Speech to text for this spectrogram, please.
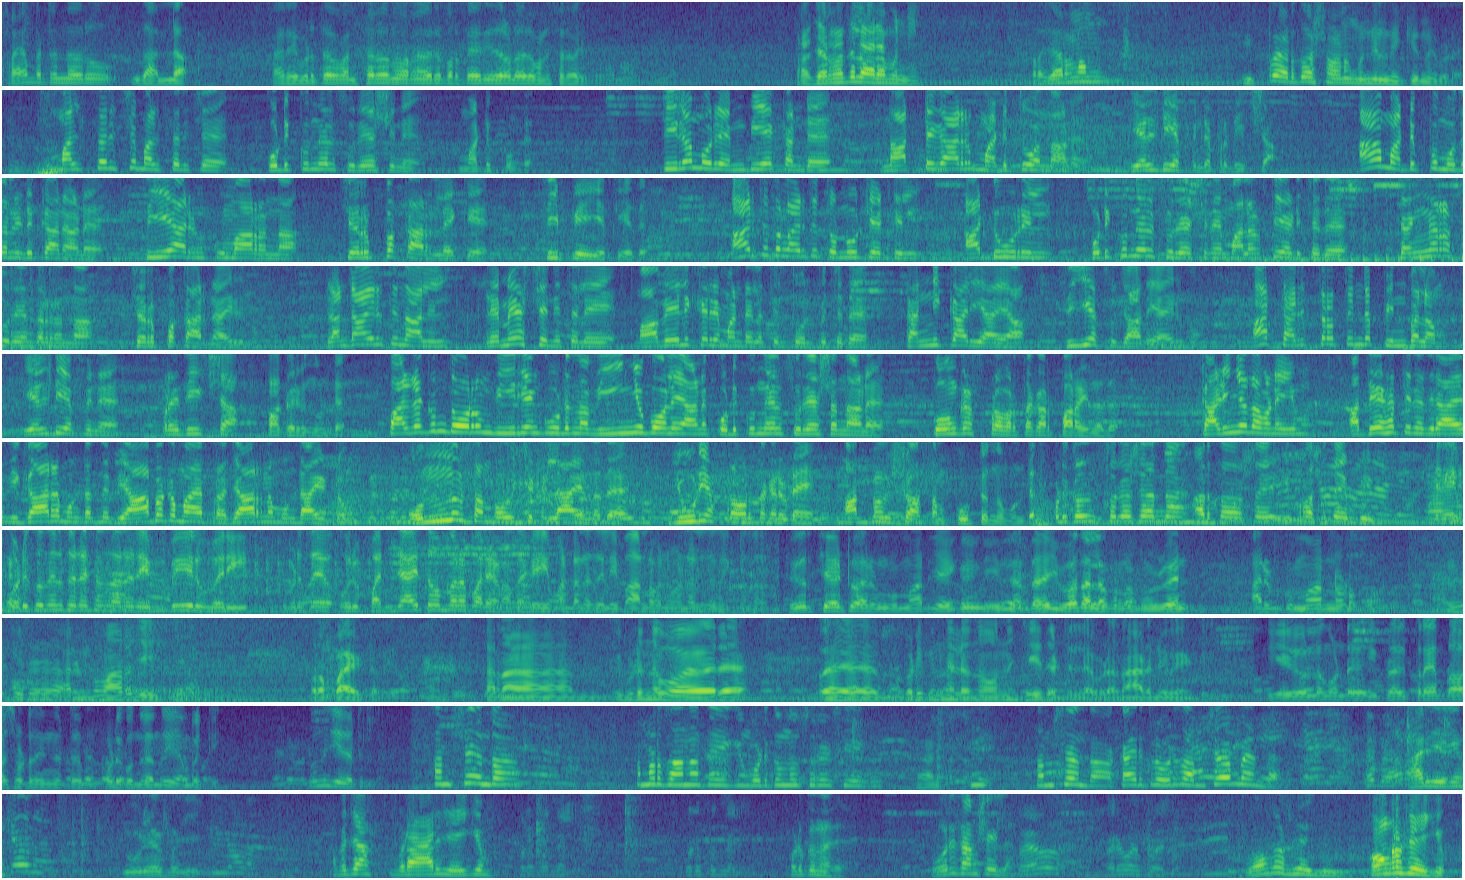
പറയാൻ പറ്റുന്ന ഒരു ഇതല്ല. കാര്യം ഇവിടുത്തെ മത്സരം എന്ന് പറഞ്ഞാൽ ഒരു പ്രത്യേക രീതിയിലുള്ള ഒരു മത്സരമായി പോകുന്നത് പ്രചരണത്തിൽ ആരാ മുന്നിൽ? പ്രചരണം ഇപ്പോൾ അടുത്ത വർഷമാണ് മുന്നിൽ നിൽക്കുന്നത് ഇവിടെ. മത്സരിച്ച് മത്സരിച്ച് കൊടിക്കുന്നേൽ സുരേഷിന് മടുപ്പുണ്ട്. സ്ഥിരം ഒരു എം പിയെ കണ്ട് നാട്ടുകാരും മടുത്തുവെന്നാണ് എൽ ഡി എഫിന്റെ പ്രതീക്ഷ. ആ മടുപ്പ് മുതലെടുക്കാനാണ് സി എ അരുൺകുമാർ എന്ന ചെറുപ്പക്കാരിലേക്ക് സി പി ഐ എത്തിയത്. ആയിരത്തി തൊള്ളായിരത്തി തൊണ്ണൂറ്റിയെട്ടിൽ അടൂരിൽ കൊടിക്കുന്നേൽ സുരേഷിനെ മലർത്തിയടിച്ചത് ചെങ്ങറ സുരേന്ദ്രൻ എന്ന ചെറുപ്പക്കാരനായിരുന്നു. രണ്ടായിരത്തി നാലിൽ രമേശ് ചെന്നിത്തലയെ മാവേലിക്കര മണ്ഡലത്തിൽ തോൽപ്പിച്ചത് കന്നിക്കാരിയായ സി എസ് സുജാതയായിരുന്നു. ആ ചരിത്രത്തിന്റെ പിൻബലം എൽ ഡി എഫിന് പ്രതീക്ഷ പകരുന്നുണ്ട്. പഴകും തോറും വീര്യം കൂടുന്ന വീഞ്ഞു പോലെയാണ് കൊടുക്കുന്നേൽ സുരേഷ് എന്നാണ് കോൺഗ്രസ് പ്രവർത്തകർ പറയുന്നത്. കഴിഞ്ഞ തവണയും അദ്ദേഹത്തിനെതിരായ വികാരമുണ്ടെന്ന് വ്യാപകമായ പ്രചാരണം ഉണ്ടായിട്ടും ഒന്നും സംഭവിച്ചിട്ടില്ല എന്നത് യു ഡി എഫ് പ്രവർത്തകരുടെ ആത്മവിശ്വാസം കൂട്ടുന്നുമുണ്ട്. സുരേഷ് തന്നെ അടുത്ത വർഷം ഈ പ്രാവശ്യത്തെ എം പി. ശരിക്കും കൊടുക്കുന്നതിന് സുരേഷ് എന്ന് പറഞ്ഞ ഒരു എം പിയിലുപരി ഇവിടുത്തെ ഒരു പഞ്ചായത്ത് മെമ്പറെ പോലെയാണ് അദ്ദേഹം ഈ മണ്ഡലത്തിൽ ഈ പാർലമെന്റ് മണ്ഡലത്തിൽ നിൽക്കുന്നത്. തീർച്ചയായിട്ടും അരുൺകുമാർ ജയിക്കും. ഇന്നത്തെ യുവതലമുറ മുഴുവൻ അരുൺകുമാറിനോടൊപ്പമാണ്. അരുൺകുമാർ ജയിച്ചിരിക്കും ഉറപ്പായിട്ടും. കാരണം ഇവിടുന്ന് പോയവർ കൊടുക്കുന്നതിലൊന്നും ഒന്നും ചെയ്തിട്ടില്ല ഇവിടെ നാടിന് വേണ്ടി. ഏഴ് കൊല്ലം കൊണ്ട് ഇപ്പോൾ ഇത്രയും പ്രാവശ്യം ഇവിടെ നിന്നിട്ട് കൊടിക്കുന്നിൽ എന്ത് ചെയ്യാൻ പറ്റി? ഒന്നും ചെയ്തിട്ടില്ല. സംശയം എന്താ? നമ്മുടെ സ്ഥാനാർത്ഥിയായിരിക്കും കൊടിക്കുന്നിൽ കൊടുക്കുന്ന സുരേഷ് ജയിക്കും സംശയം എന്താ? അക്കാര്യത്തിൽ ഒരു സംശയം വേണ്ട. ആര് ജയിക്കും? യു ഡി എഫ് ജയിക്കും. അപ്പച്ചാ ഇവിടെ ആര് ജയിക്കും? കൊടുക്കുന്നത് ഒരു സംശയമില്ല. കോൺഗ്രസ് ജയിക്കും. കോൺഗ്രസ് ജയിക്കും.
